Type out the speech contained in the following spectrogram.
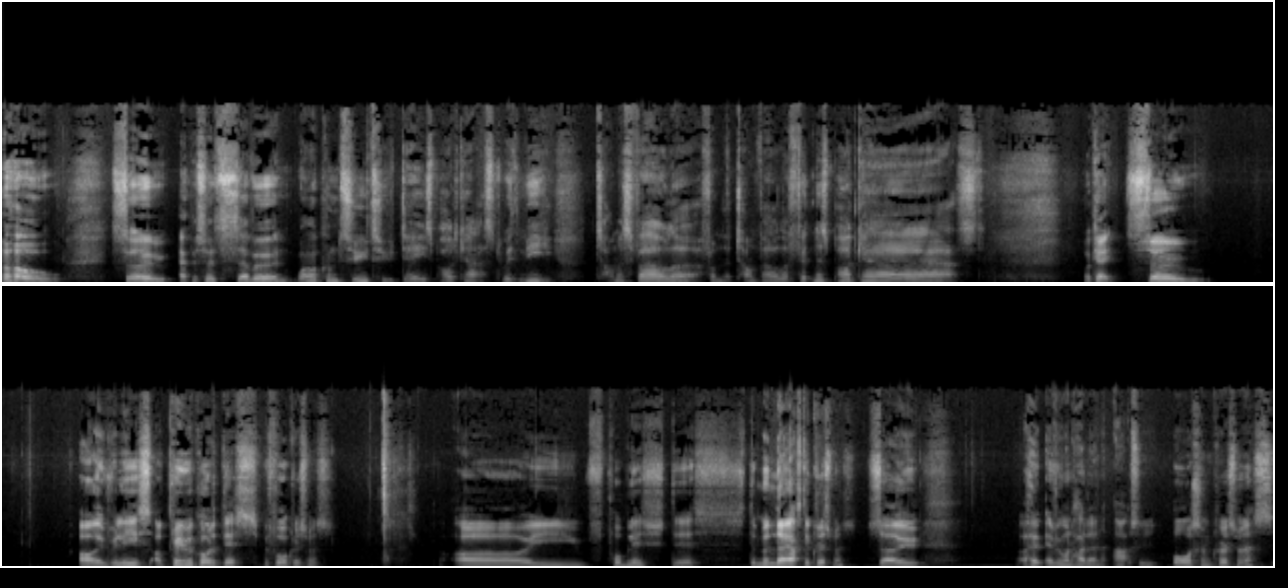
Yo, so episode 7. Welcome to today's podcast with me, Thomas Fowler from the Tom Fowler Fitness Podcast. Okay, so I've released, I've pre recorded this before Christmas. I've published this the Monday after Christmas, so I hope everyone had an absolutely awesome Christmas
